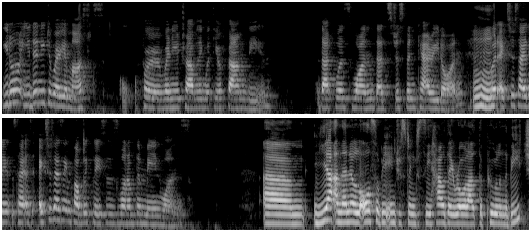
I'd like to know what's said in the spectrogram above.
you don't, you didn't need to wear your masks for when you're traveling with your family. That was one that's just been carried on. Mhm. But exercising, exercising in public places is one of the main ones. Um, yeah, and then it'll also be interesting to see how they roll out the pool and the beach.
